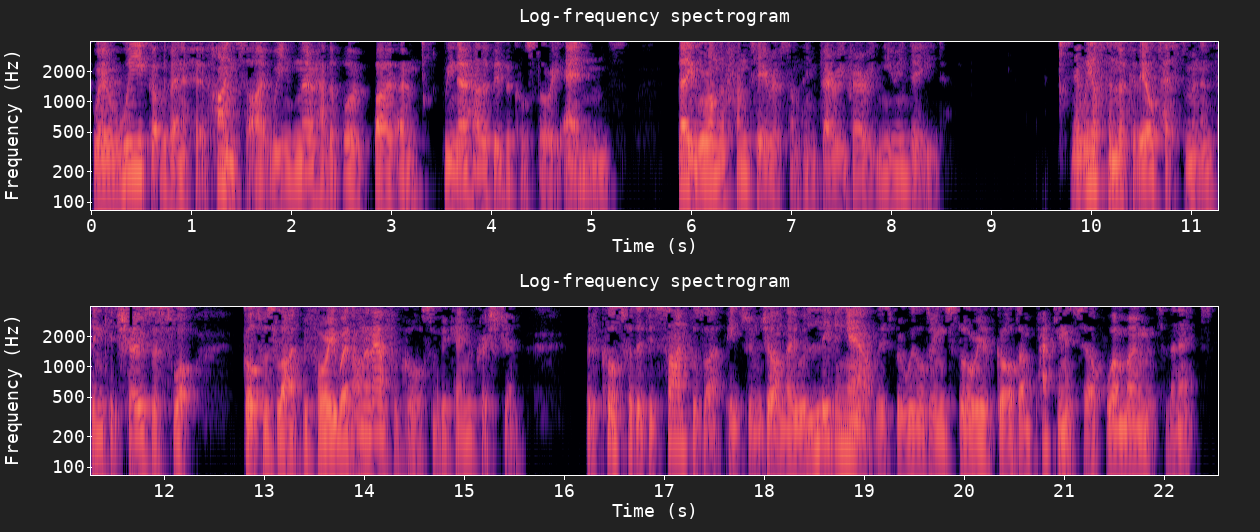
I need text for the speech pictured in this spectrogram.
Where we've got the benefit of hindsight, we know how the um, we know how the biblical story ends. They were on the frontier of something very, very new indeed. Now we often look at the Old Testament and think it shows us what God was like before he went on an alpha course and became a Christian. But of course, for the disciples like Peter and John, they were living out this bewildering story of God, unpacking itself one moment to the next.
